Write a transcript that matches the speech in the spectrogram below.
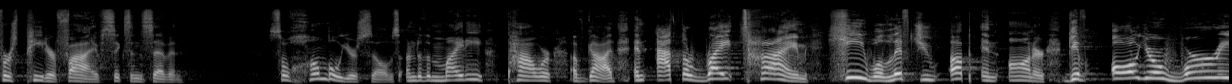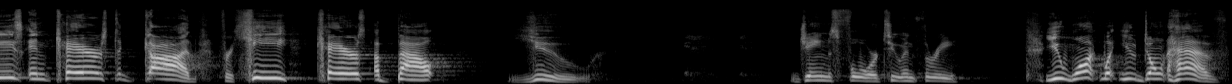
1 Peter 5 6 and 7. So humble yourselves under the mighty power of God, and at the right time, He will lift you up in honor. Give all your worries and cares to God, for He cares about you. James 4 2 and 3. You want what you don't have,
